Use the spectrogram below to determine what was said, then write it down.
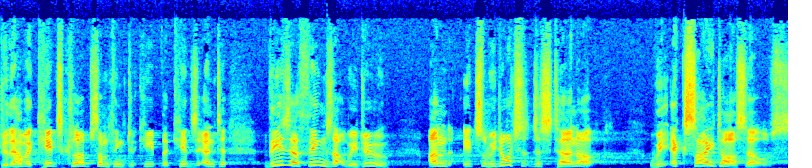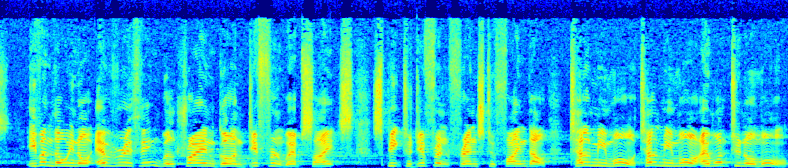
Do they have a kids club, something to keep the kids enter? These are things that we do. And we don't just turn up. We excite ourselves. Even though we know everything, we'll try and go on different websites, speak to different friends to find out. Tell me more, tell me more, I want to know more.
